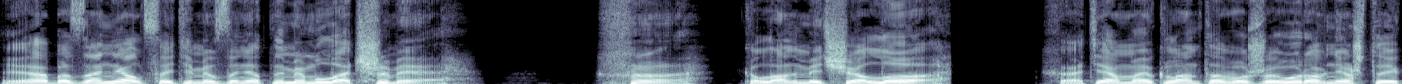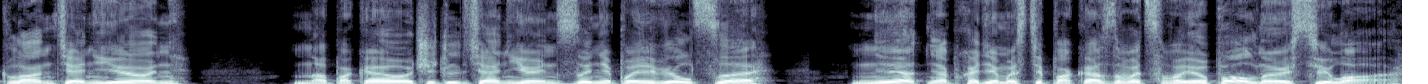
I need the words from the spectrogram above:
я бы занялся этими занятными младшими. Хм, клан Мечало. Хотя мой клан того же уровня, что и клан Тянь-Юнь, но пока учитель Тянь-Юнь Цзы не появился, нет необходимости показывать свою полную силу.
